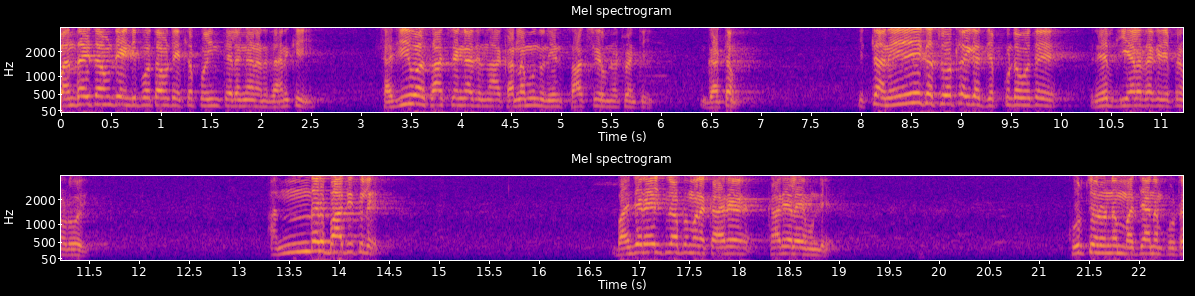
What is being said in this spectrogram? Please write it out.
బంద్ అవుతా ఉంటే ఎండిపోతా ఉంటే ఎట్లా పోయింది తెలంగాణ అనే దానికి సజీవ సాక్ష్యంగా నా కళ్ళ ముందు నేను సాక్షిగా ఉన్నటువంటి ఘట్టం. ఇట్లా అనేక చోట్ల ఇక చెప్పుకుంటూ పోతే రేపు గీయాల దాకా చెప్పిన ఉడవది అందరు బాధితులే. బంజారాయిల్స్లో అప్పుడు మన కార్య కార్యాలయం ఉండే. కూర్చొని ఉన్నాం మధ్యాహ్నం పూట.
